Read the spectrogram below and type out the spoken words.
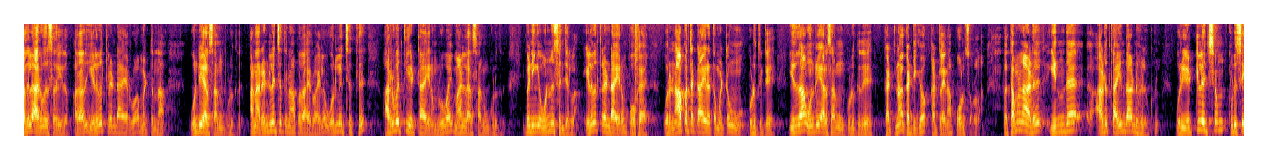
அதில் அறுபது சதவீதம். அதாவது எழுபத்தி ரெண்டாயிரம் ரூபா மட்டும்தான் ஒன்றிய அரசாங்கம் கொடுக்குது. ஆனால் ரெண்டு லட்சத்து நாற்பதாயிரம் ரூபாயில் ஒரு லட்சத்து அறுபத்தி எட்டாயிரம் ரூபாய் மாநில அரசாங்கம் கொடுக்குது. இப்போ நீங்கள் ஒன்று செஞ்சிடலாம். எழுபத்தி ரெண்டாயிரம் போக ஒரு நாற்பத்தெட்டாயிரத்தை மட்டும் கொடுத்துட்டு இதுதான் ஒன்றிய அரசாங்கம் கொடுக்குது. கட்டினா கட்டிக்கோ கட்டலைனா போன்னு சொல்லலாம். இப்போ தமிழ்நாடு இந்த அடுத்த ஐந்தாண்டுகளுக்குள் ஒரு எட்டு லட்சம் குடிசை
